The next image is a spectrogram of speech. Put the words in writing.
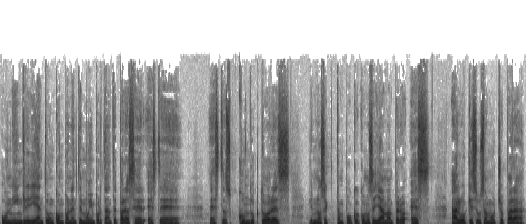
un ingrediente, un componente muy importante para hacer este, estos conductores, que no sé tampoco cómo se llaman, pero es algo que se usa mucho para,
